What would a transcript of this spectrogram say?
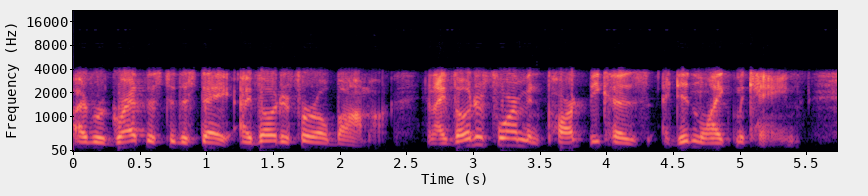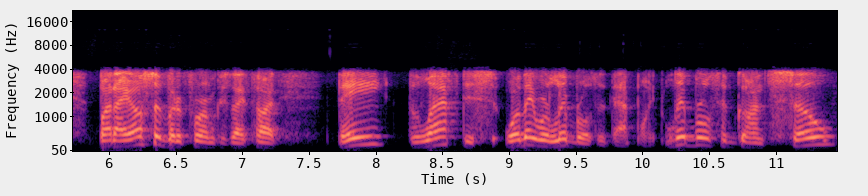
I regret this to this day, I voted for Obama. And I voted for him in part because I didn't like McCain, but I also voted for him because I thought they, the left is, well, they were liberals at that point. Liberals have gone so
